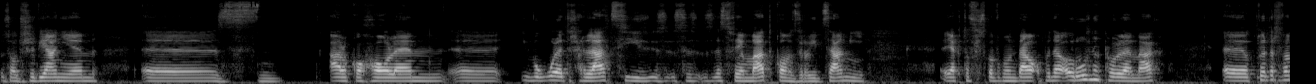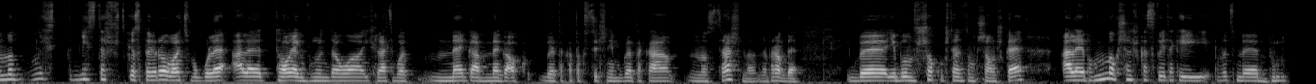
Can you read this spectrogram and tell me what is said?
z odżywianiem, e, z alkoholem e, i w ogóle też relacji z, z, ze swoją matką, z rodzicami, jak to wszystko wyglądało. Opowiada o różnych problemach które też no nie, ch- nie chcę też wszystkiego spoilerować w ogóle, ale to jak wyglądała ich relacja była mega, mega była taka toksyczna i w ogóle taka, no straszna, naprawdę. Jakby ja byłem w szoku czytając tą książkę, ale pomimo książka swojej takiej, powiedzmy, brut,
